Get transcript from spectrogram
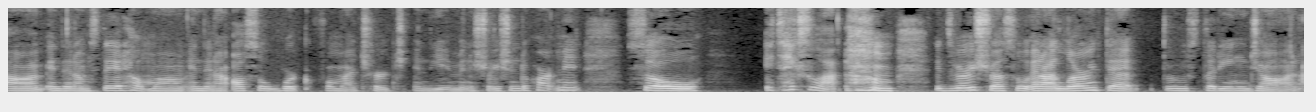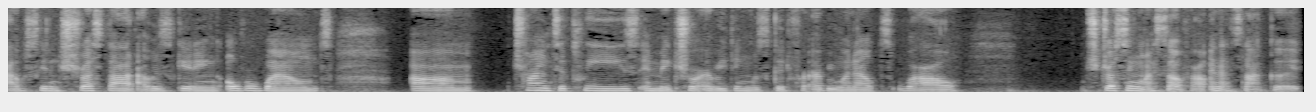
um, and then I'm stay-at-home mom, and then I also work for my church in the administration department. So it takes a lot. Um, it's very stressful, and I learned that through studying John. I was getting stressed out. I was getting overwhelmed, um, trying to please and make sure everything was good for everyone else while stressing myself out, and that's not good.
